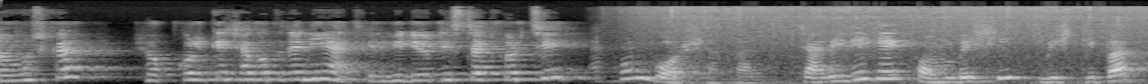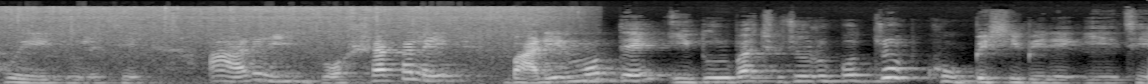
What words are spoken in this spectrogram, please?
নমস্কার, সকলকে স্বাগত জানিয়ে আজকের ভিডিওটি স্টার্ট করছি। এখন বর্ষাকাল, চারিদিকে কম বেশি বৃষ্টিপাত হয়ে চলেছে। আর এই বর্ষাকালে বাড়ির মধ্যে ইঁদুর বা ছুঁচোর উপদ্রব খুব বেশি বেড়ে গিয়েছে।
